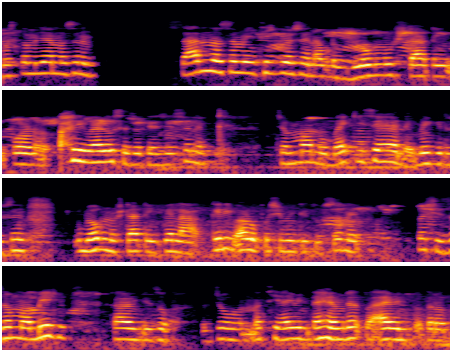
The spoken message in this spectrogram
મસ્ત મજાનો છે ને સાંજનો સમય થઈ ગયો છે ને આપણે બ્લોગનું સ્ટાર્ટિંગ પણ કરી વાળું છે જો કે જે છે ને જમવાનું બાકી છે અને મેં કીધું છે બ્લોગનું સ્ટાર્ટિંગ પહેલાં કરી વાળું, પછી મેં કીધું છે ને પછી જમવા બેસી કારણ કે જો જો નથી આવીને ટાઈમ રહેતો, આવીને તો તરત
